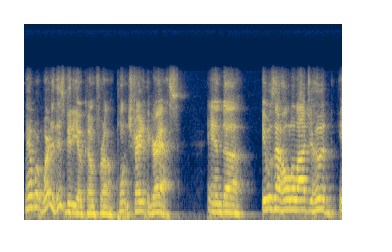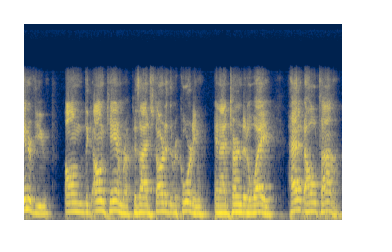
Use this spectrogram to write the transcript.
man, where, where, did this video come from? Pointing straight at the grass, and uh, it was that whole Elijah Hood interview on the on camera because I had started the recording and I'd turned it away. Had it the whole time.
